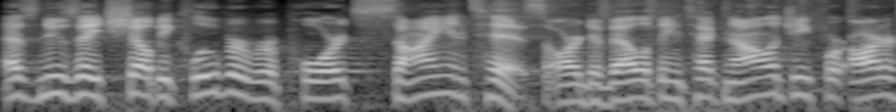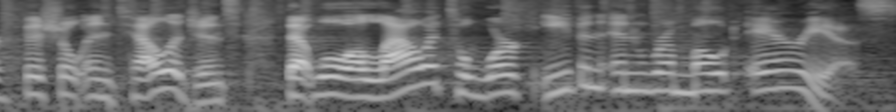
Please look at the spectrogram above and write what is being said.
As News 8 Shelby Kluber reports, scientists are developing technology for artificial intelligence that will allow it to work even in remote areas.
